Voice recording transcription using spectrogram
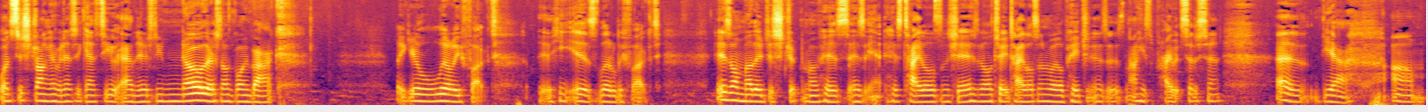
Once there's strong evidence against you, and there's you know there's no going back like you're literally fucked. He is literally fucked. His own mother just stripped him of his his his titles and shit, his military titles and royal patronages. Now he's a private citizen. And yeah, um,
